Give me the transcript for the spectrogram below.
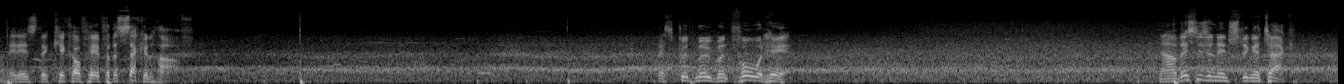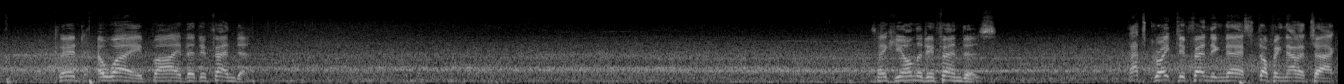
And it is the kick-off here for the second half. There's good movement forward here. Now this is an interesting attack. Cleared away by the defender. Taking on the defenders. That's great defending there, stopping that attack.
